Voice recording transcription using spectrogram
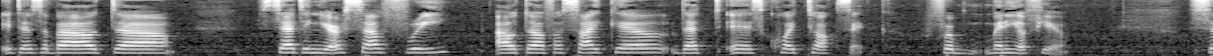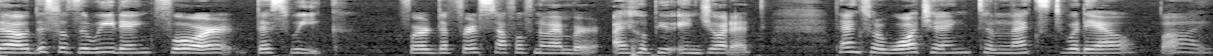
It is about uh, setting yourself free out of a cycle that is quite toxic for many of you. So, this was the reading for this week, for the first half of November. I hope you enjoyed it. Thanks for watching. Till next video. Bye.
